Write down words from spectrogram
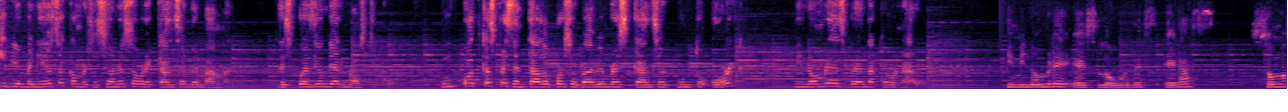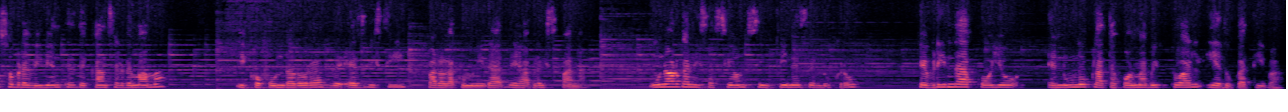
y bienvenidos a Conversaciones sobre Cáncer de Mama, después de un diagnóstico, un podcast presentado por survivingbreastcancer.org. Mi nombre es Brenda Coronado. Y mi nombre es Lourdes Eras. Somos sobrevivientes de cáncer de mama y cofundadoras de SBC para la comunidad de habla hispana, una organización sin fines de lucro que brinda apoyo en una plataforma virtual y educativa,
